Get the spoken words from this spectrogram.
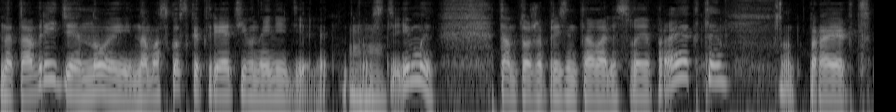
на Тавриде, но и на Московской креативной неделе. Mm-hmm. То есть, и мы там тоже презентовали свои проекты. Вот проект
